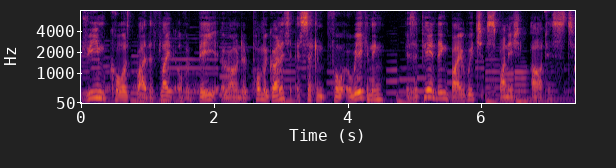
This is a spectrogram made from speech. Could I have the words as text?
Dream caused by the flight of a bee around a pomegranate a second before awakening is a painting by which Spanish artist?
